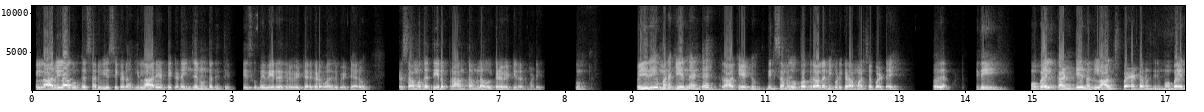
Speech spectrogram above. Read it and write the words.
ఒక లారీ లాగా ఉంటుంది సర్వీస్ ఇక్కడ. ఈ లారీ అంటే ఇక్కడ ఇంజన్ ఉంటుంది. తీసుకుపోయి వేరే దగ్గర పెట్టారు. ఇక్కడ వదిలిపెట్టారు. ఇక్కడ సముద్ర తీర ప్రాంతంలో ఇక్కడ పెట్టారు అనమాట ఇది మనకి ఏంటంటే రాకెట్. దీనికి సంబంధించిన ఉపగ్రహాలన్నీ కూడా ఇక్కడ అమర్చబడ్డాయి. సో ఇది మొబైల్ కంటైనర్ లాంచ్ ప్యాడ్ అంటే మనకి మొబైల్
